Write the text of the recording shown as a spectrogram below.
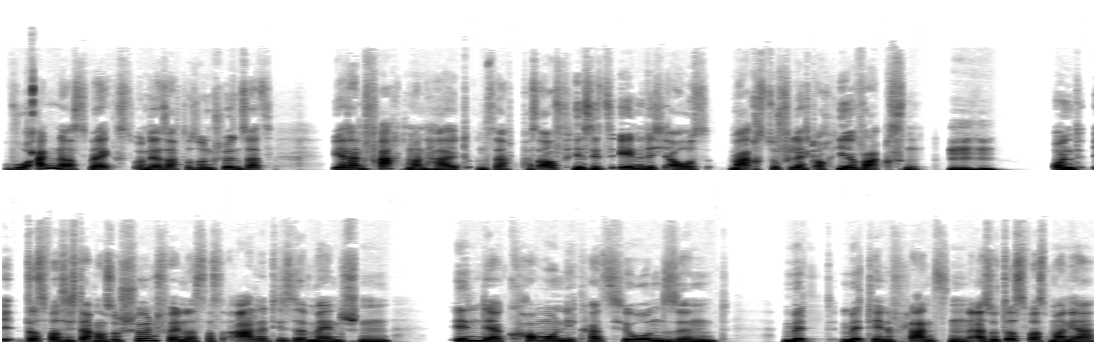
woanders wächst. Und er sagte so einen schönen Satz, ja, dann fragt man halt und sagt, pass auf, hier sieht's ähnlich aus, magst du vielleicht auch hier wachsen? mhm. Und das, was ich daran so schön finde, ist, dass alle diese Menschen in der Kommunikation sind mit, mit den Pflanzen. Also das, was man ja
